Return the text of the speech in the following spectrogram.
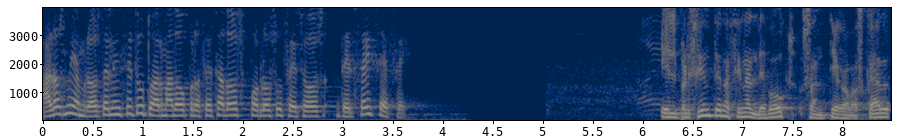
a los miembros del Instituto Armado procesados por los sucesos del 6F. El presidente nacional de Vox, Santiago Abascal,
